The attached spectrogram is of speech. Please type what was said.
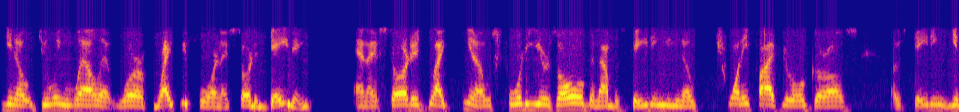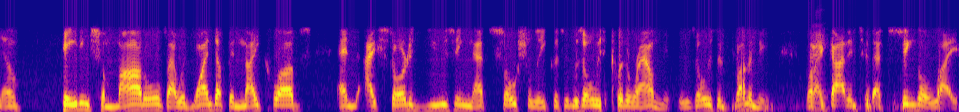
you know, doing well at work right before, and I started dating. And I started like, you know, I was 40 years old, and I was dating, you know, 25 year old girls. I was dating, you know, dating some models. I would wind up in nightclubs, and I started using that socially because it was always put around me. It was always in front of me when I got into that single life.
